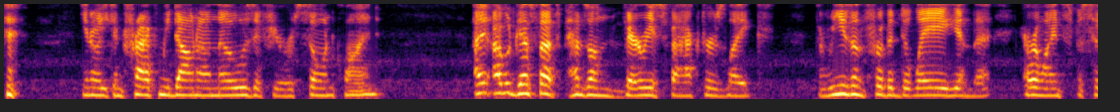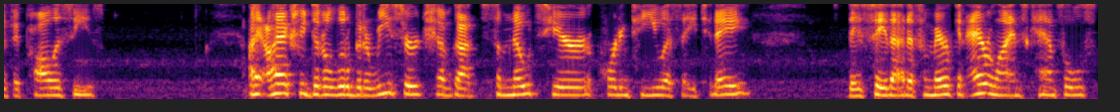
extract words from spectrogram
you know, you can track me down on those if you're so inclined. I, I would guess that depends on various factors like the reason for the delay and the airline specific policies. I, I actually did a little bit of research. I've got some notes here according to USA Today. They say that if American Airlines cancels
